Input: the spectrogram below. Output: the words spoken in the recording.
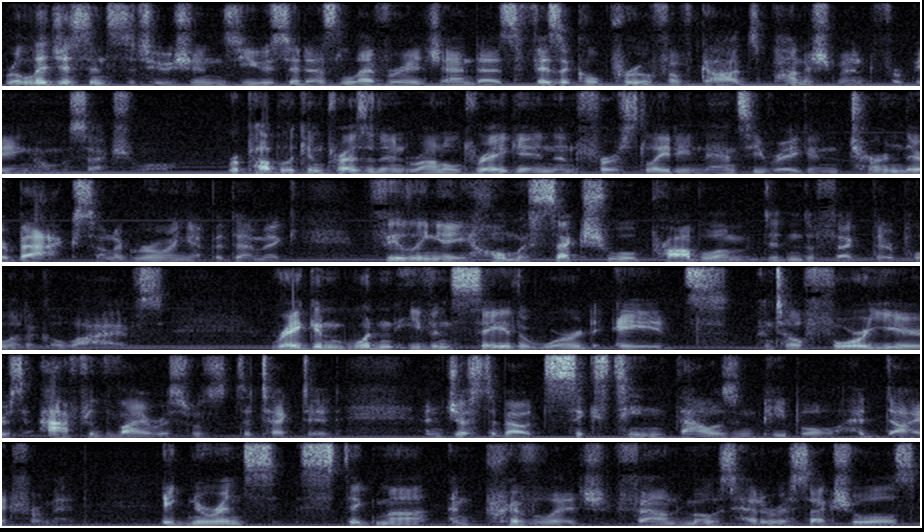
Religious institutions used it as leverage and as physical proof of God's punishment for being homosexual. Republican President Ronald Reagan and First Lady Nancy Reagan turned their backs on a growing epidemic, feeling a homosexual problem didn't affect their political lives. Reagan wouldn't even say the word AIDS until four years after the virus was detected, and just about 16,000 people had died from it. Ignorance, stigma, and privilege found most heterosexuals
